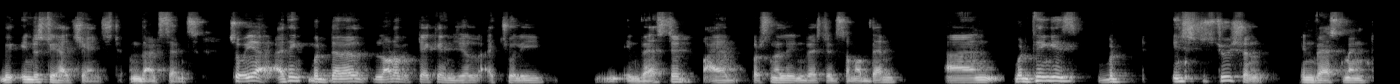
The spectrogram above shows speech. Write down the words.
The industry has changed in that sense. So yeah, I think, but there are a lot of tech angel actually invested. I have personally invested some of them. And but the thing is, but institution investment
